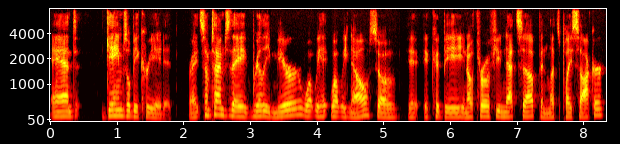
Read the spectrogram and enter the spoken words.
and games will be created. Right. Sometimes they really mirror what we what we know. So it, it could be you know throw a few nets up and let's play soccer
